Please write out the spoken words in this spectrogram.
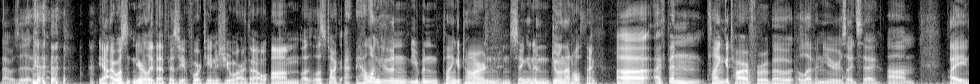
that was it. yeah, I wasn't nearly that busy at 14 as you are, though. Um, let, us talk. How long have you been you've been playing guitar and, and singing and doing that whole thing? Uh, I've been playing guitar for about eleven years, I'd say. Um, I,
